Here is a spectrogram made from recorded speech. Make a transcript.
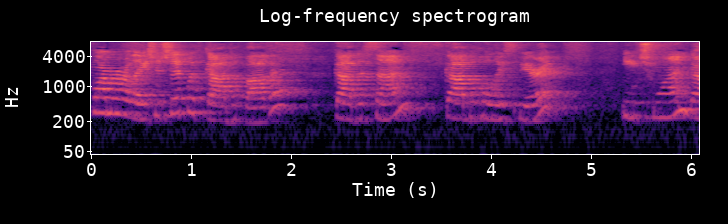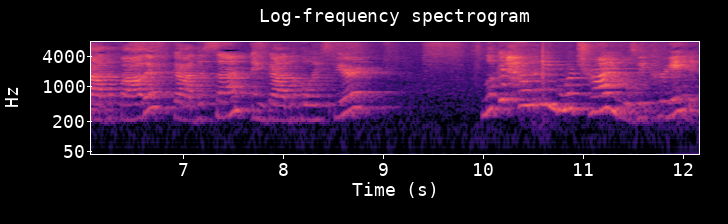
form a relationship with God the Father, God the Son, God the Holy Spirit, each one, God the Father, God the Son, and God the Holy Spirit. Look at how many more triangles we created.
